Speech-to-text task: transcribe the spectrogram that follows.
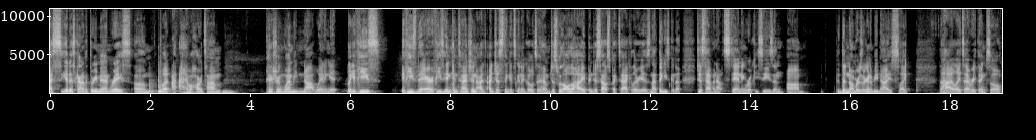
I see it as kind of a three man race, um, but I, I have a hard time picturing Wemby not winning it. Like if he's if he's there, if he's in contention, I, I just think it's going to go to him, just with all the hype and just how spectacular he is. And I think he's going to just have an outstanding rookie season. Um, the numbers are going to be nice, like the highlights, everything. So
